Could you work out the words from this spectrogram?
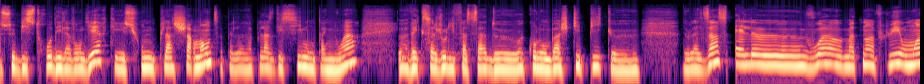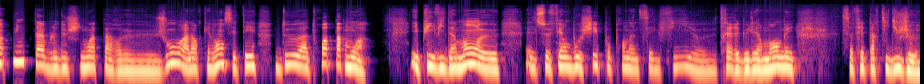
ce bistrot des Lavandières qui est sur une place charmante, s'appelle la place des Six Montagnes Noires, avec sa jolie façade à colombage typique de l'Alsace. Elle voit maintenant affluer au moins une table de Chinois par jour, alors qu'avant c'était deux à trois par mois. Et puis évidemment, euh, elle se fait embaucher pour prendre un selfie euh, très régulièrement, mais ça fait partie du jeu.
